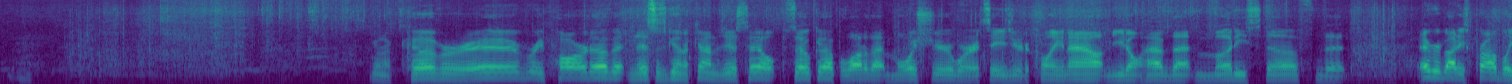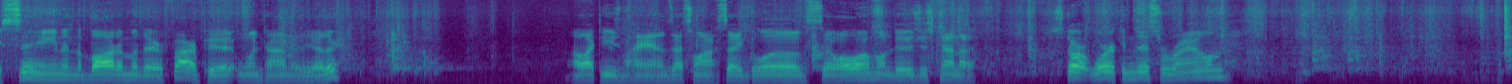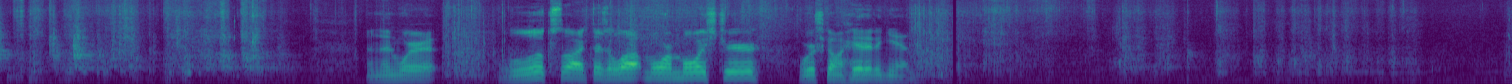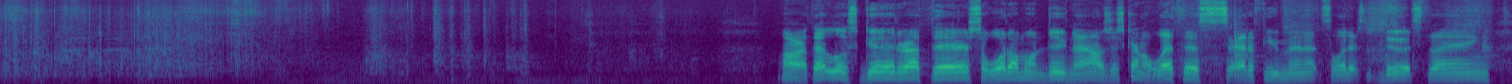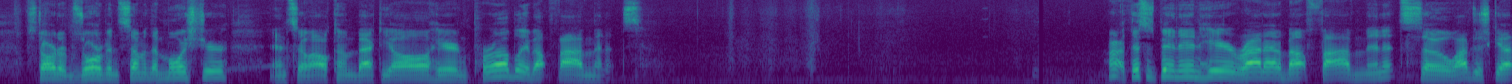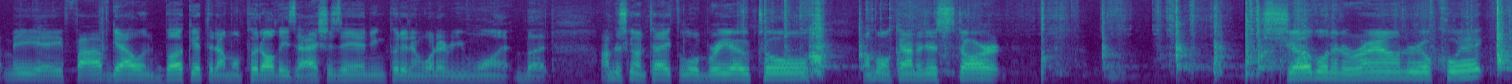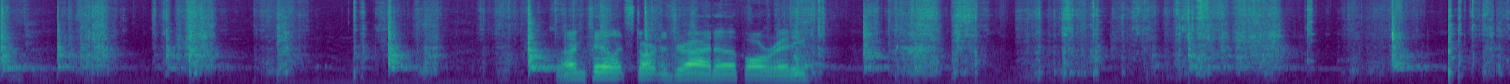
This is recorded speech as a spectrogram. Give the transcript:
Going to cover every part of it and this is going to kind of just help soak up a lot of that moisture where it's easier to clean out and you don't have that muddy stuff that everybody's probably seen in the bottom of their fire pit at one time or the other. I like to use my hands, that's why I say gloves. So all I'm going to do is just kind of start working this around. And then where it looks like there's a lot more moisture, we're just gonna hit it again. All right, that looks good right there. So what I'm gonna do now is just kind of let this set a few minutes, let it do its thing, start absorbing some of the moisture, and so I'll come back to y'all here in probably about five minutes. All right, this has been in here right at about five minutes. So I've just got me a five gallon bucket that I'm gonna put all these ashes in. You can put it in whatever you want, but I'm just gonna take the little Breeo tool. I'm gonna kind of just start shoveling it around real quick. I can tell it's starting to dry it up already.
